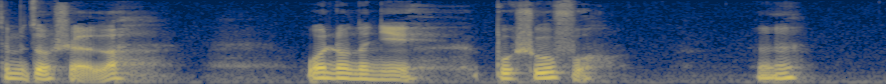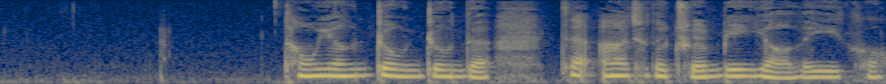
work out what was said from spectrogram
怎么走神了？我弄得你不舒服？嗯？童阳重重的在阿秋的唇边咬了一口，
